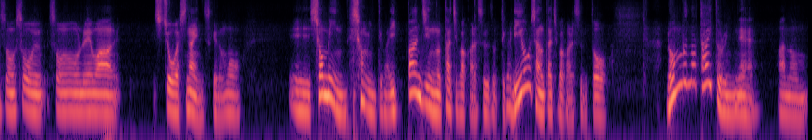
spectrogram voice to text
そう、そう、それは主張はしないんですけども、えー、庶民、庶民っていうか一般人の立場からすると、っていうか利用者の立場からすると、論文のタイトルにね、あの、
